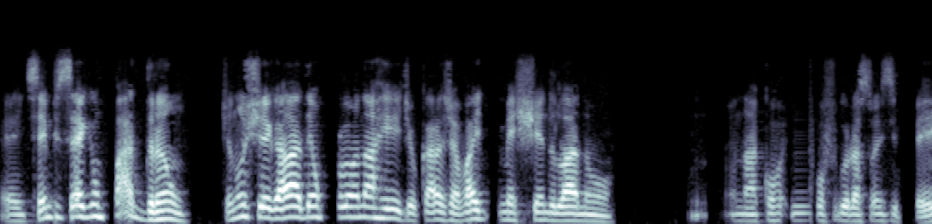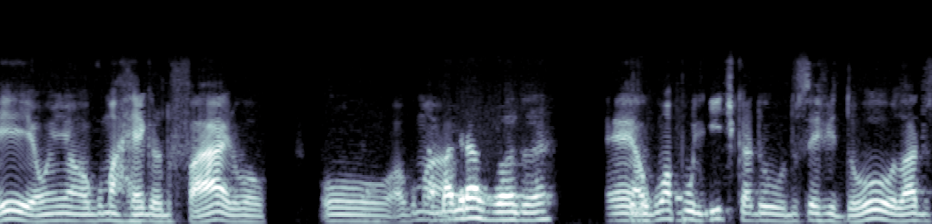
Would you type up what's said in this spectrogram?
a gente sempre segue um padrão. A gente não chega lá, deu um problema na rede, o cara já vai mexendo lá no, na em configurações IP ou em alguma regra do firewall ou alguma Acaba gravando, né? é, alguma política do, do servidor lá do.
